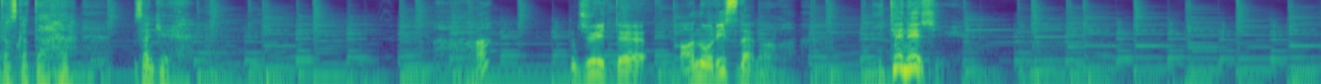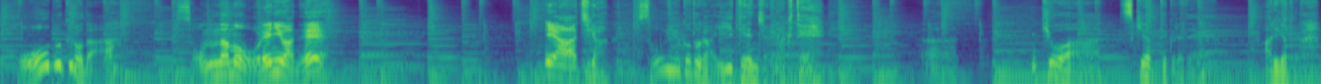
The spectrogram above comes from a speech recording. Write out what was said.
助かった。サンキュー。ジュリってあのリスだよな。似てねえし。頬袋だ？そんなもん俺にはねえ。いや違う。そういうことが言いてんじゃなくて。あ今日は付き合ってくれてありがとな。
